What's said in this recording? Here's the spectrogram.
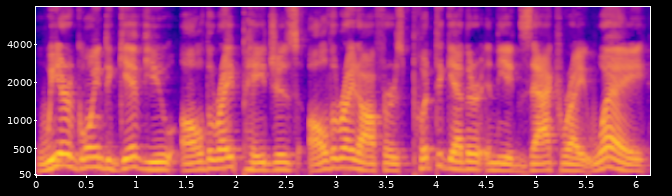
We are going to give you all the right pages, all the right offers put together in the exact right way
